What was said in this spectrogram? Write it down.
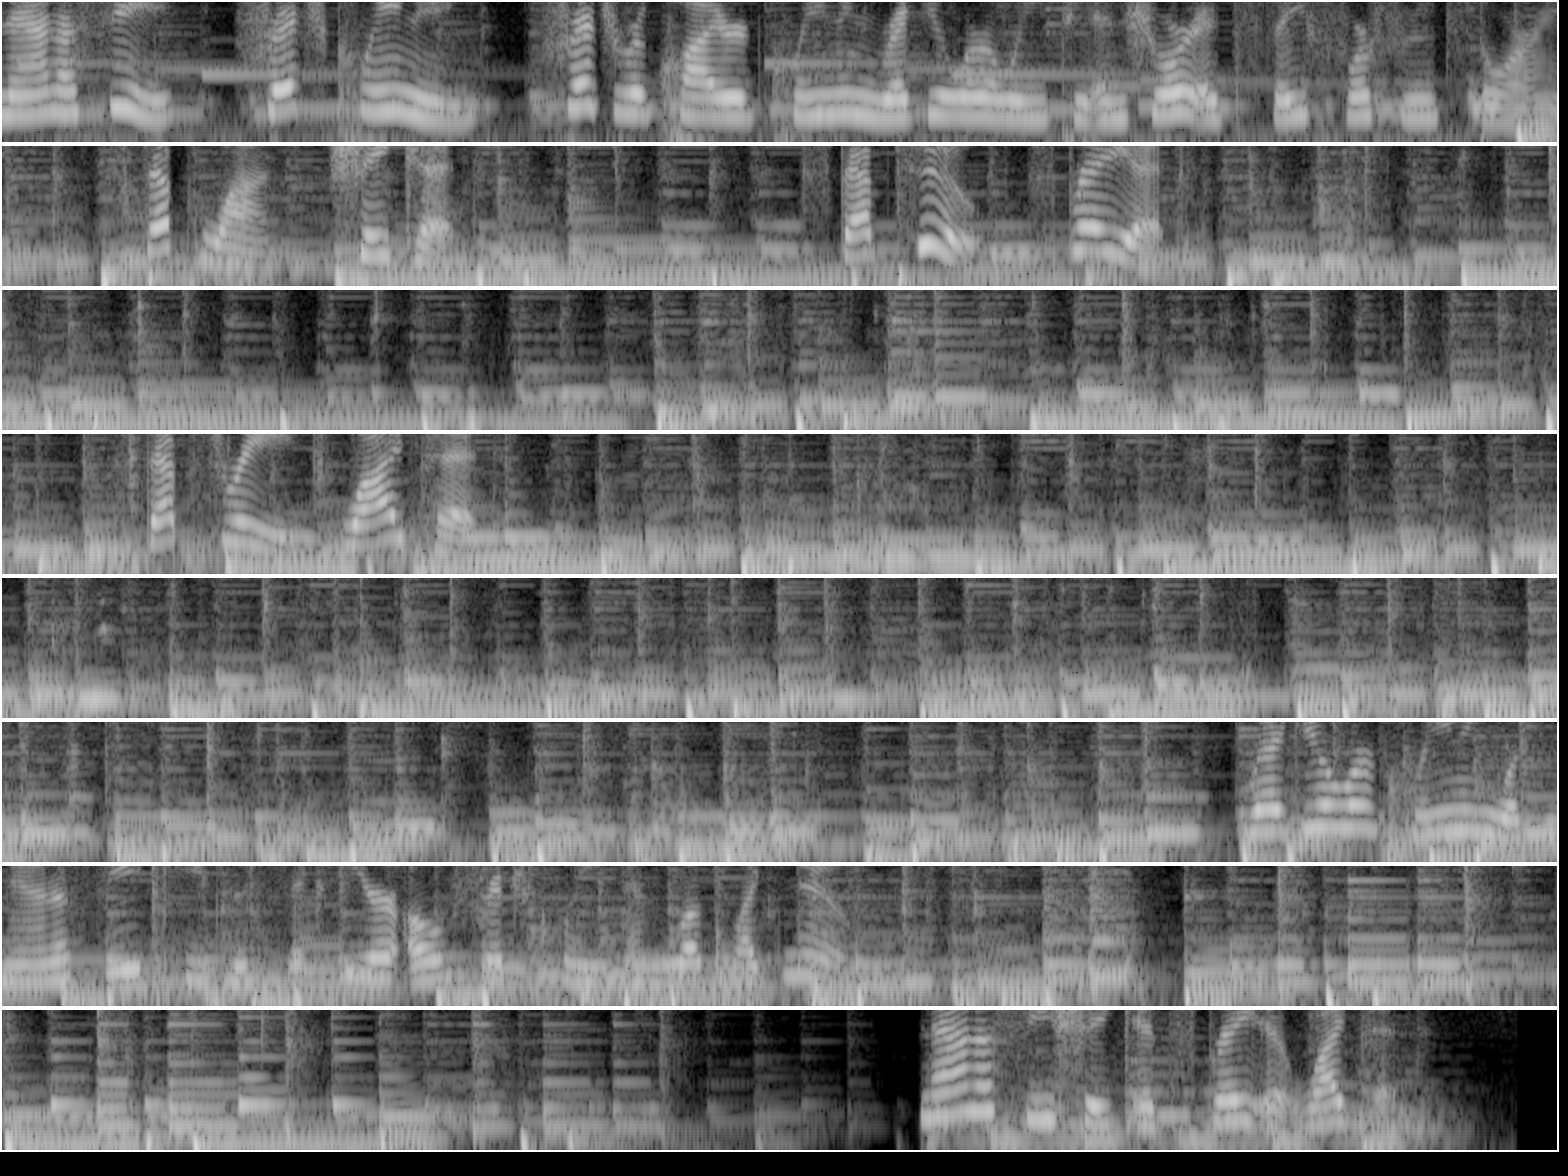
Nana C. Fridge cleaning. Fridge required cleaning regularly to ensure it's safe for food storing. Step 1. Shake it. Step 2. Spray it. Step 3. Wipe it. Regular cleaning with Nana C keeps a six-year-old fridge clean and look like new. Nana C shake it, spray it, wipe it.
